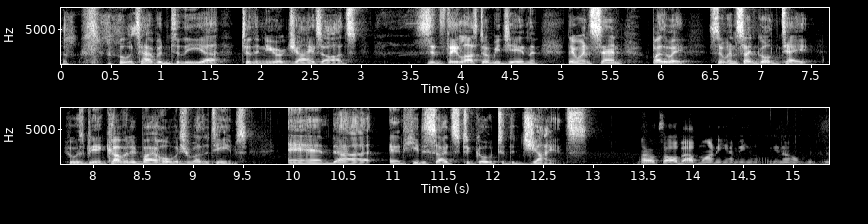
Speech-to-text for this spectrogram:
What's happened to the uh, to the New York Giants odds since they lost OBJ? And then they went and signed. By the way, so went and signed Golden Tate, who was being coveted by a whole bunch of other teams, and uh, and he decides to go to the Giants. Well, it's all about money. I mean, you know, the,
